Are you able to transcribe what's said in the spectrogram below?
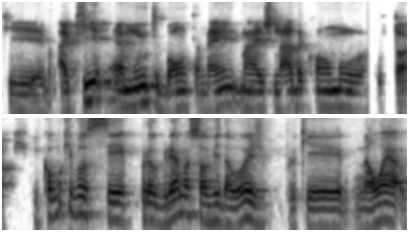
que aqui é muito bom também, mas nada como o toque. E como que você programa sua vida hoje porque não é.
